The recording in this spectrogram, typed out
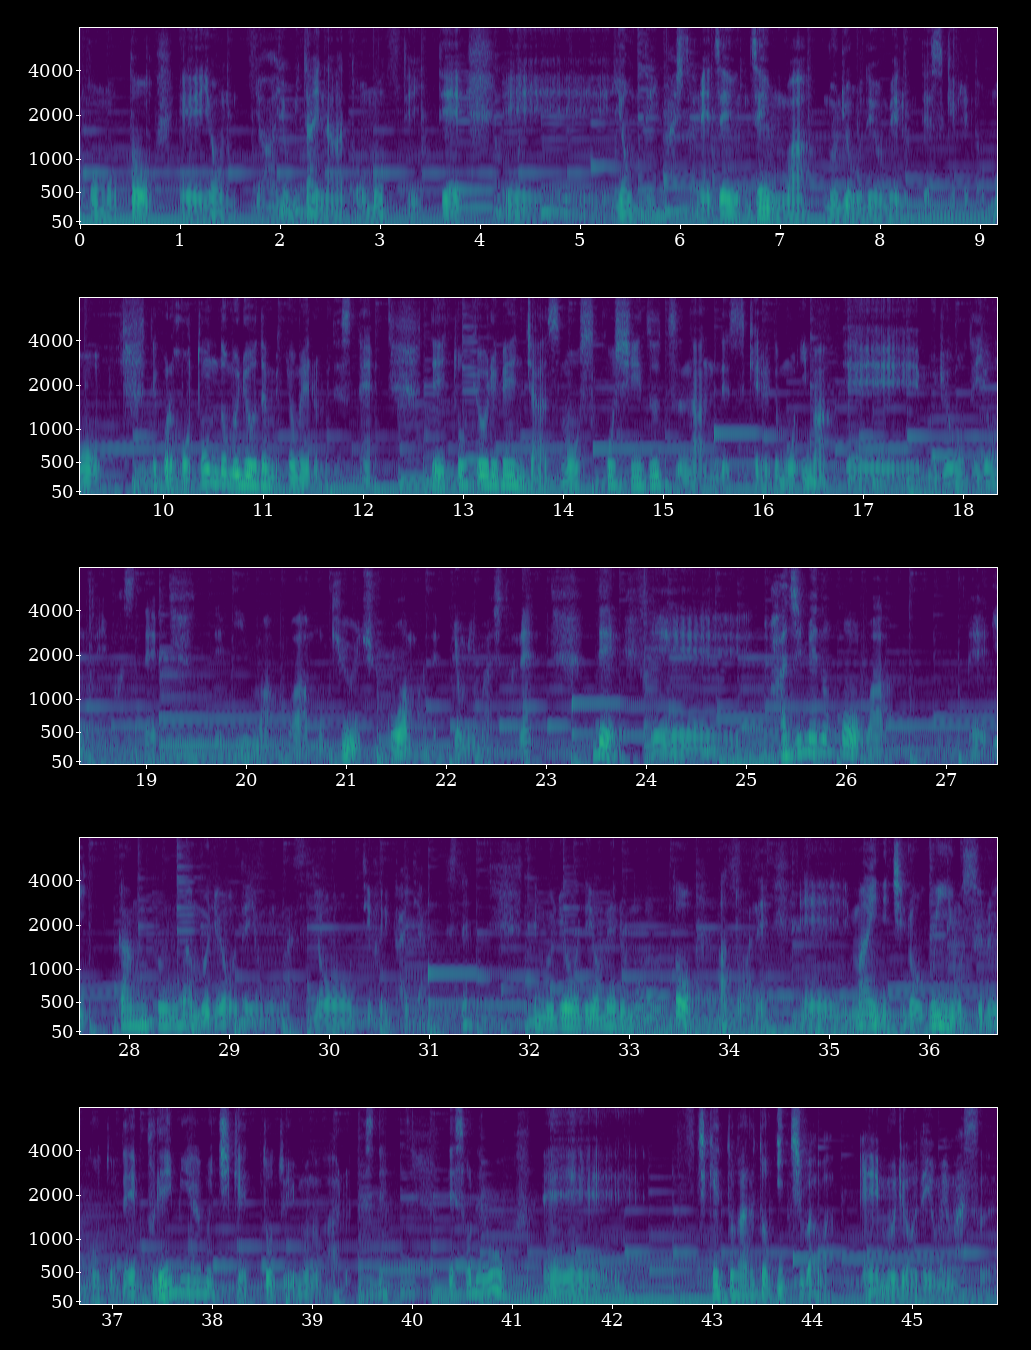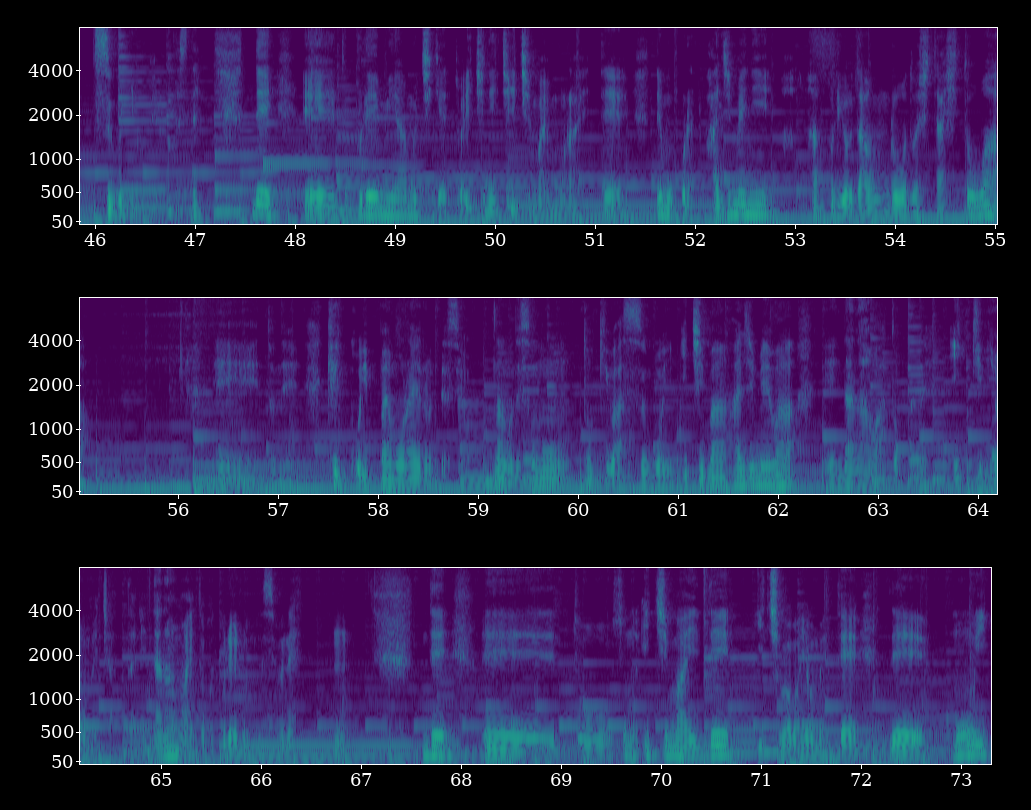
もともと、えー読読みたいなと思っていて、えー読んでいましたね全。全話無料で読めるんですけれども、でこれほとんど無料で読めるんですね。で、東京リベンジャーズも少しずつなんですけれども、今、えー無料で読んでいますね。今はもう95話まで読みましたね。で、えー初めの方は、え1巻分は無料で読めますよっていうふうに書いてあるんですね。で無料で読めるものと、あとはね、えー毎日ログインをすることでプレミアムチケットというものがあるんですね。で、それを、えーチケットがあると1話は、えー無料で読めます。すぐに読めるんですね。で、えーと、プレミアムチケットは1日1枚もらえて、でもこれ、初めにアプリをダウンロードした人は、えーとね、結構いっぱいもらえるんですよ。なので、その時はすごい、一番初めは、え7話とかね、一気に読めちゃったり、7枚とかくれるんですよね。うん。で、えーと、その1枚で1話は読めて、で、もう1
